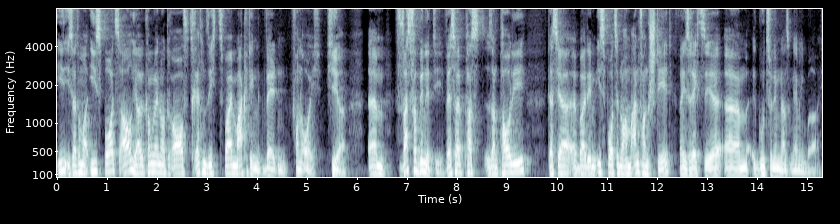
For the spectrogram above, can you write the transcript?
E- ich sag doch mal E-Sports auch, ja, wir kommen gleich noch drauf, treffen sich zwei Marketingwelten von euch hier. Ähm, was verbindet die? Weshalb passt St. Pauli, das ja äh, bei dem E-Sports ja noch am Anfang steht, wenn ich es recht sehe, ähm, gut zu dem ganzen Gaming-Bereich?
